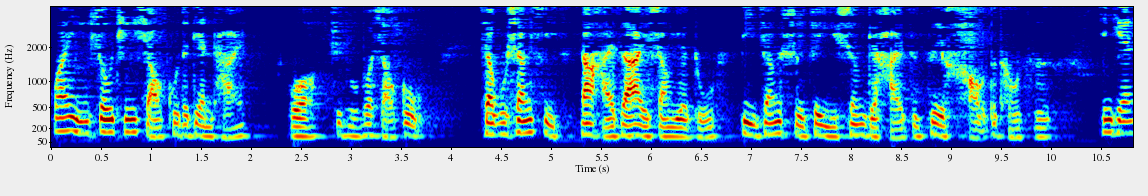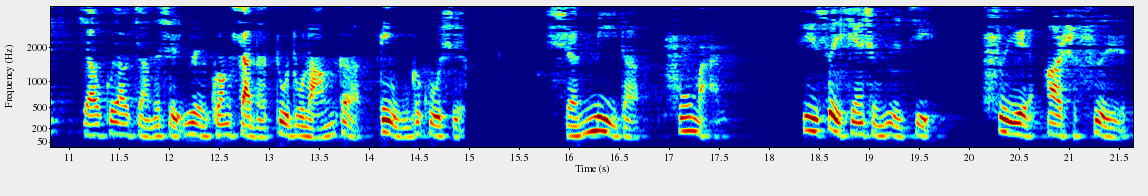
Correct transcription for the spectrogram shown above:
欢迎收听小顾的电台，我是主播小顾。小顾相信，让孩子爱上阅读，必将是这一生给孩子最好的投资。今天，小顾要讲的是《月光下的杜杜狼》的第五个故事——神秘的铺满。玉穗先生日记，四月二十四日，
